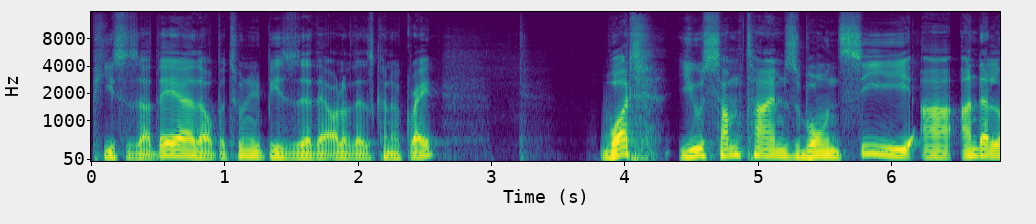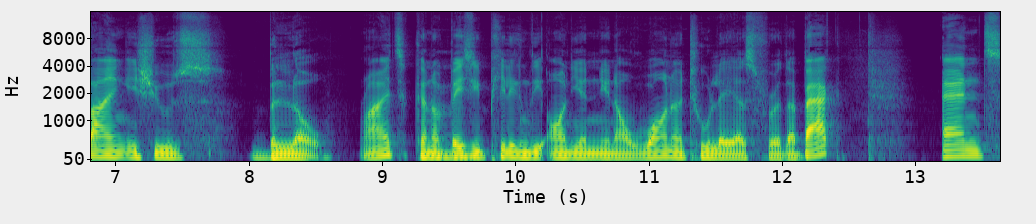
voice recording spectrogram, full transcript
pieces are there the opportunity pieces are there all of that is kind of great what you sometimes won't see are underlying issues below, right? Kind of mm. basically peeling the onion, you know, one or two layers further back. And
